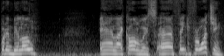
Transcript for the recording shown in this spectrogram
put them below. And like always, uh, thank you for watching.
